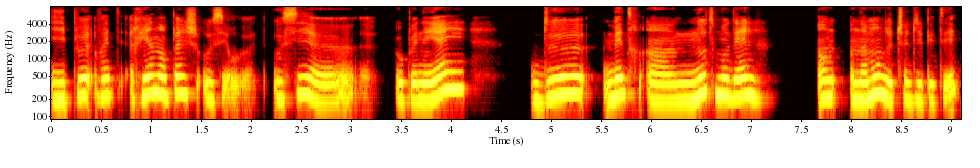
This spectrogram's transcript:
il peut, en fait, rien n'empêche aussi, aussi OpenAI de mettre un autre modèle en, amont de ChatGPT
